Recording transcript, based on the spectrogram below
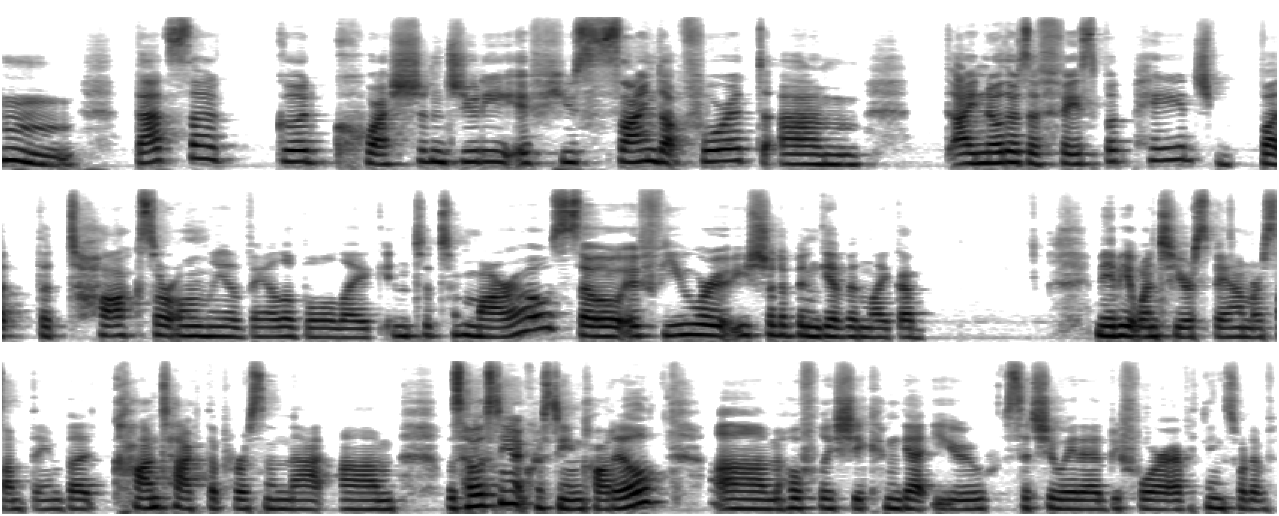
hmm, that's a good question, Judy. If you signed up for it, um, I know there's a Facebook page, but the talks are only available like into tomorrow. So if you were, you should have been given like a maybe it went to your spam or something, but contact the person that um, was hosting it, Christine Caudill. Um, hopefully, she can get you situated before everything sort of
